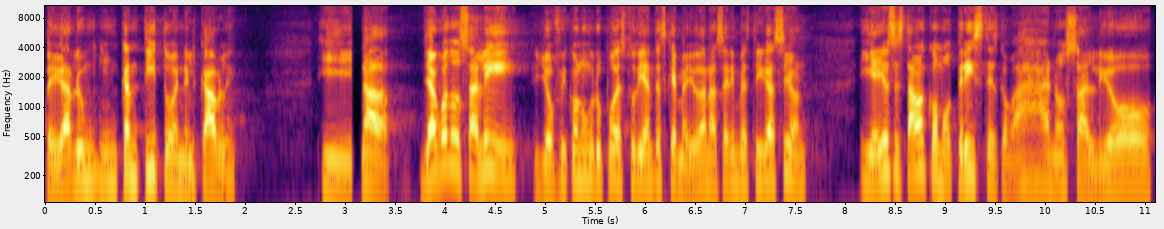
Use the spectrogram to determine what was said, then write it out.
pegarle un, un, cantito en el cable. Y nada, ya cuando salí, yo fui con un grupo de estudiantes que me ayudan a hacer investigación y ellos estaban como tristes, como, ah, no salió.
